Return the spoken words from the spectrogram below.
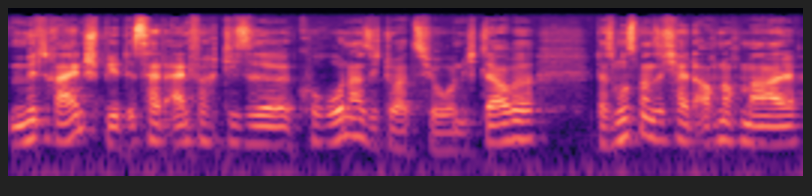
mit reinspielt, ist halt einfach diese Corona-Situation. Ich glaube, das muss man sich halt auch noch mal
